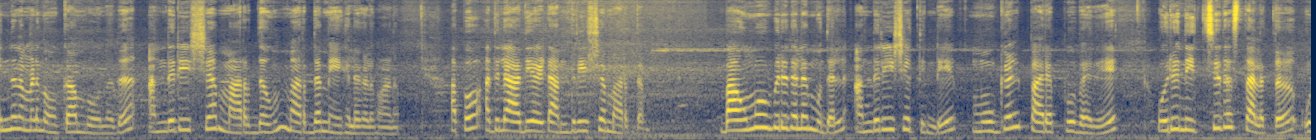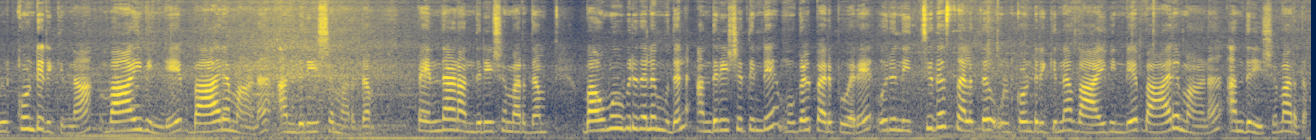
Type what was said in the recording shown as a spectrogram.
ഇന്ന് നമ്മൾ നോക്കാൻ പോകുന്നത് അന്തരീക്ഷ മർദ്ദവും മർദ്ദമേഖലകളുമാണ്. അപ്പോൾ അതിലാദ്യമായിട്ട് അന്തരീക്ഷ മർദ്ദം. ഭൗമോപരിതലം മുതൽ അന്തരീക്ഷത്തിന്റെ മുകൾ പരപ്പ് വരെ ഒരു നിശ്ചിത സ്ഥലത്ത് ഉൾക്കൊണ്ടിരിക്കുന്ന വായുവിന്റെ ഭാരമാണ് അന്തരീക്ഷ മർദ്ദം. അപ്പോൾ എന്താണ് അന്തരീക്ഷ മർദ്ദം? ഭൗമോപരിതലം മുതൽ അന്തരീക്ഷത്തിന്റെ മുകൾ പരപ്പ് വരെ ഒരു നിശ്ചിത സ്ഥലത്ത് ഉൾക്കൊണ്ടിരിക്കുന്ന വായുവിന്റെ ഭാരമാണ് അന്തരീക്ഷ മർദ്ദം.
